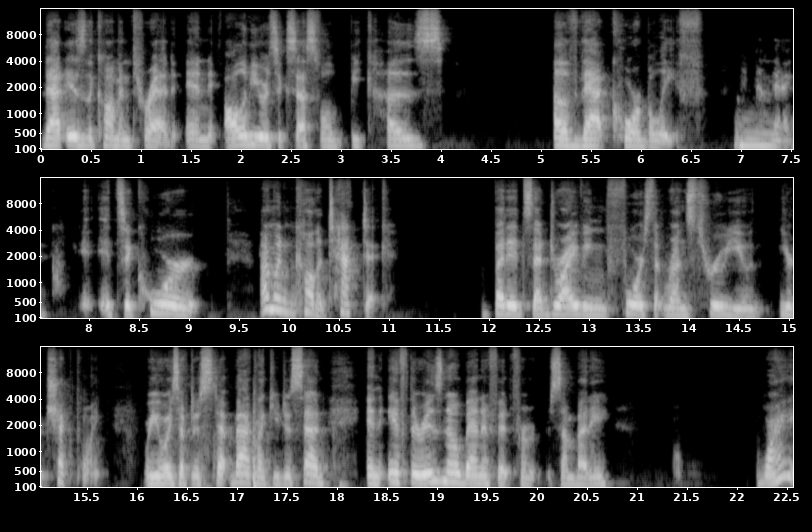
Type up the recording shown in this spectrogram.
that is the common thread. And all of you are successful because of that core belief. Mm. That, it's a core, I wouldn't call it a tactic, but it's that driving force that runs through you, your checkpoint, where you always have to step back, like you just said. And if there is no benefit from somebody, why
